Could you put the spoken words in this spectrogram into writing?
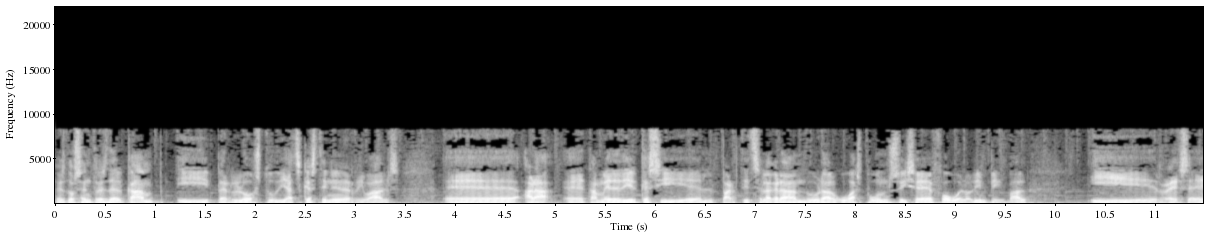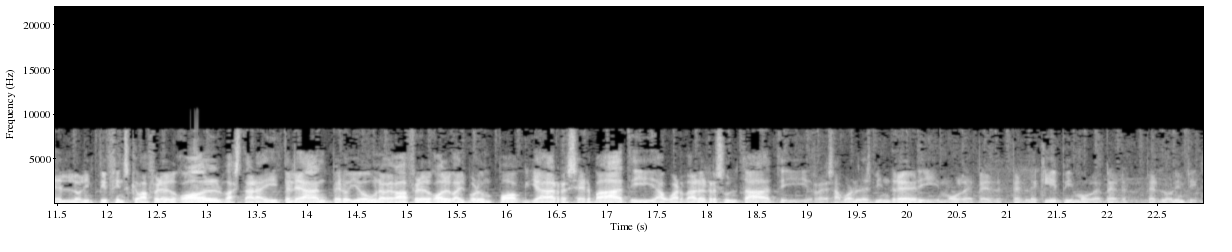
els dos centres del camp i per los estudiats que es tenien els rivals eh, ara, eh, també he de dir que si el partit se l'agrada endur algú als punts i se fou l'Olímpic val? I res, eh, l'Olímpic fins que va fer el gol va estar ahí peleant però jo una vegada va fer el gol vaig veure un poc ja reservat i a guardar el resultat i res, a veure-les vindre i molt bé per, per l'equip i molt bé per, per l'Olímpic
